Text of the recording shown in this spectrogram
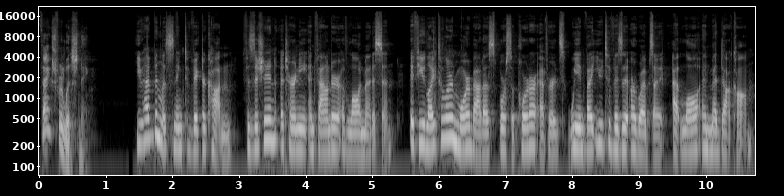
Thanks for listening. You have been listening to Victor Cotton, physician, attorney, and founder of Law and Medicine. If you'd like to learn more about us or support our efforts, we invite you to visit our website at lawandmed.com.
